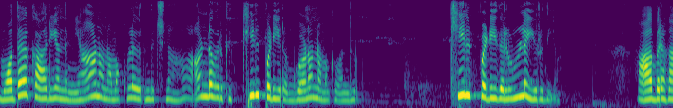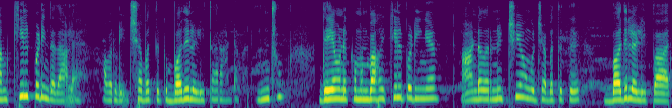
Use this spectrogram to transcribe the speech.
மொத காரியம் அந்த ஞானம் நமக்குள்ளே இருந்துச்சுன்னா ஆண்டவருக்கு கீழ்ப்படுகிற குணம் நமக்கு வந்துடும் கீழ்ப்படிதல் உள்ள இருதயம் ஆபிரகாம் கீழ்ப்படிந்ததால் அவருடைய ஜபத்துக்கு பதிலளித்தார் ஆண்டவர். இன்றும் தேவனுக்கு முன்பாக கீழ்ப்படிங்க. ஆண்டவர் நிச்சயம் உங்கள் ஜபத்துக்கு பதிலளிப்பார்.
